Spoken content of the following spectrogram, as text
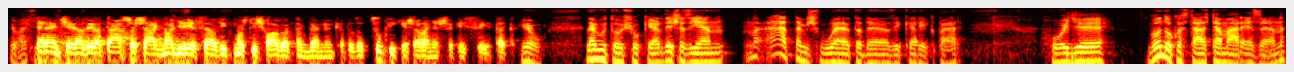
Jó, hát Szerencsére azért a társaság nagy része, akik most is hallgatnak bennünket, azok cukik és aranyosak és szépek. Jó. Legutolsó kérdés, ez ilyen, hát nem is Vuelta, de azért kerékpár, hogy Gondolkoztál te már ezen,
